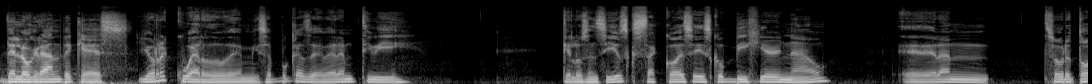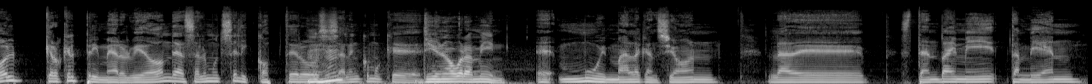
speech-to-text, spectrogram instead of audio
de lo grande que es. Yo recuerdo de mis épocas de ver MTV que los sencillos que sacó ese disco Be Here Now eran sobre todo el creo que el primero, el video donde salen muchos helicópteros y salen como que Do you know what I mean? Eh, muy mala canción. La de Stand By Me también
